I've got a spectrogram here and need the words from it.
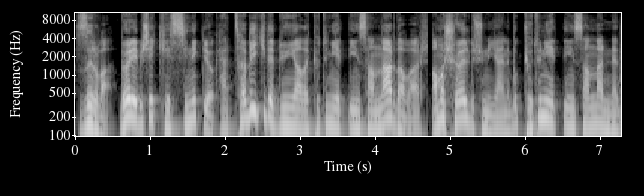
zırva. Böyle bir şey kesinlikle yok. Ha, tabii ki de dünyada kötü niyetli insanlar da var. Ama şöyle düşünün yani bu kötü niyetli insanlar neden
